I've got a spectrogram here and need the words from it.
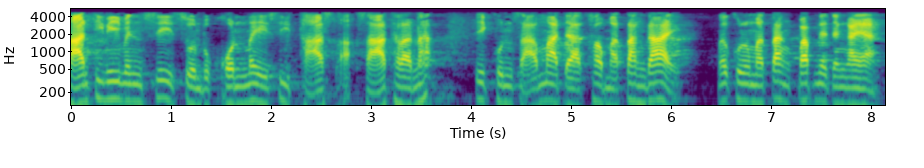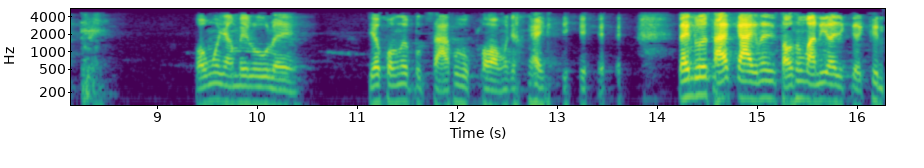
ฐานที่นี้เป็นที่ส่วนบุคคลไม่ที่ฐานสาธารณะ ที่คุณสามารถจะเข้ามาตั้งได้ เมื่อคุณมาตั้งปั๊บเนี่ยจะไงอะ ผมก็ยังไม่รู้เลย เดี๋ยวคงจะปรึกษาผู้ปกครองว่าจะไงดี แต่ดูสถานการณ์ในสองสามวันนี้อะไรจะเกิดขึ้น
